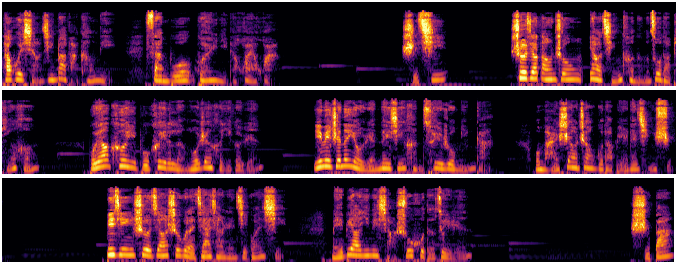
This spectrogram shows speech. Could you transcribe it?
他会想尽办法坑你，散播关于你的坏话。十七，社交当中要尽可能的做到平衡，不要刻意不刻意的冷落任何一个人，因为真的有人内心很脆弱敏感，我们还是要照顾到别人的情绪。毕竟社交是为了加强人际关系，没必要因为小疏忽得罪人。十八。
